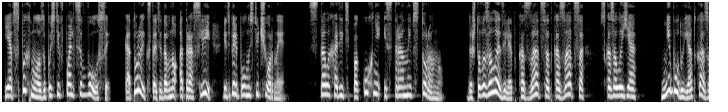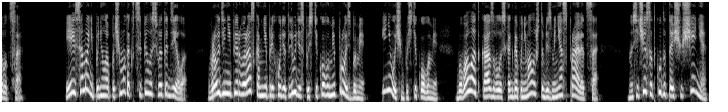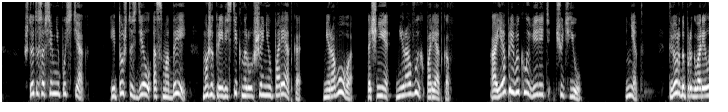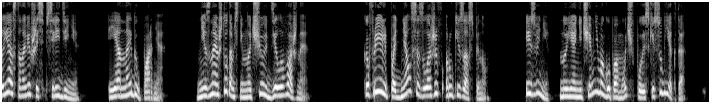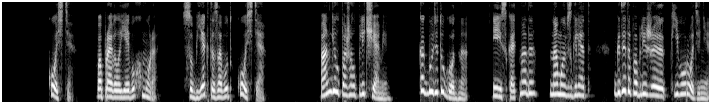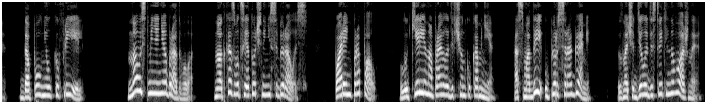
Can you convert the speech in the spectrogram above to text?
Я вспыхнула, запустив пальцы в волосы, которые, кстати, давно отросли и теперь полностью черные. Стала ходить по кухне из стороны в сторону. «Да что вы заладили? Отказаться, отказаться!» — сказала я. «Не буду я отказываться». Я и сама не поняла, почему так вцепилась в это дело. Вроде не первый раз ко мне приходят люди с пустяковыми просьбами, и не очень пустяковыми. Бывало, отказывалась, когда понимала, что без меня справятся. Но сейчас откуда-то ощущение, что это совсем не пустяк. И то, что сделал Асмодей, может привести к нарушению порядка. Мирового, точнее, мировых порядков. А я привыкла верить чутью. Нет, твердо проговорила я, остановившись в середине. Я найду парня. Не знаю, что там с ним, но чую дело важное. Кафриэль поднялся, заложив руки за спину. «Извини, но я ничем не могу помочь в поиске субъекта». «Костя», — поправила я его хмуро. «Субъекта зовут Костя». Ангел пожал плечами. «Как будет угодно. И искать надо, на мой взгляд, где-то поближе к его родине», — дополнил Кафриэль. Новость меня не обрадовала, но отказываться я точно не собиралась. Парень пропал — Лукерья направила девчонку ко мне. Асмодей уперся рогами. Значит, дело действительно важное.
